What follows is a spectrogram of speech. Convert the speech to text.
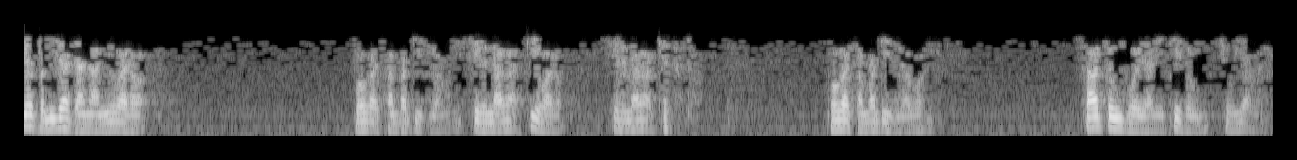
ရဲ့ပဏိဒဒါနမျိုးကတော့ဘောကသံပတ္တိဆိုတာကိုစေရနာကပြည့်သွားတော့စေရနာကခက်တာတော့ဘောကသံပတ္တိဆိုတာပေါ့စားသုံးပေါ်ရာတွေပြည့်စုံချိုရပါတယ်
